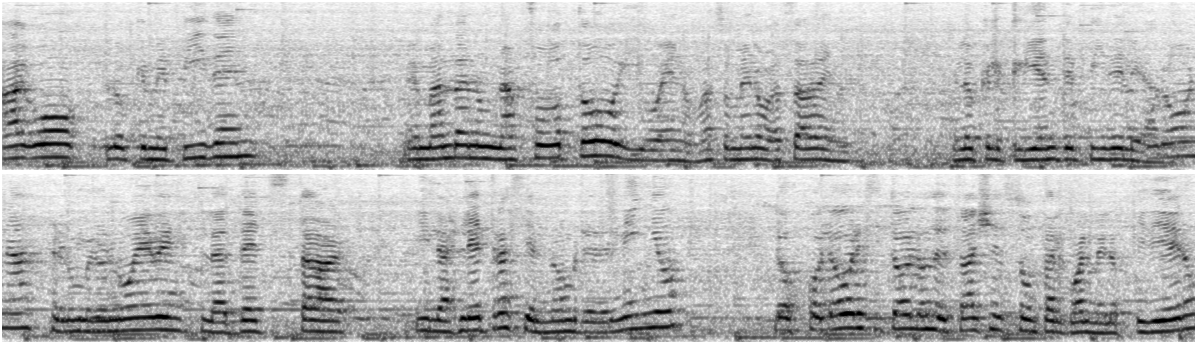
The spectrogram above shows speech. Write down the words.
hago lo que me piden, me mandan una foto y bueno, más o menos basada en, lo que el cliente pide le. Corona, el número 9, la Dead Star y las letras y el nombre del niño. Los colores y todos los detalles son tal cual me los pidieron.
